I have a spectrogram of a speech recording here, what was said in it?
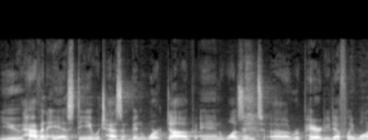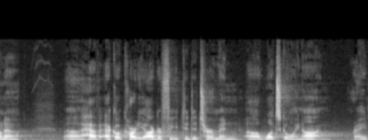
you have an ASD which hasn't been worked up and wasn't uh, repaired, you definitely want to uh, have echocardiography to determine uh, what's going on, right?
